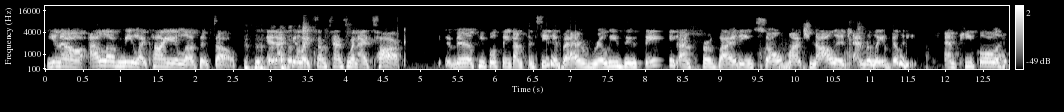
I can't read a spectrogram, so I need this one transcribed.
you know, I love me like Kanye loves himself. And I feel like sometimes when I talk, there are people think I'm conceited, but I really do think I'm providing so much knowledge and relatability. And people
